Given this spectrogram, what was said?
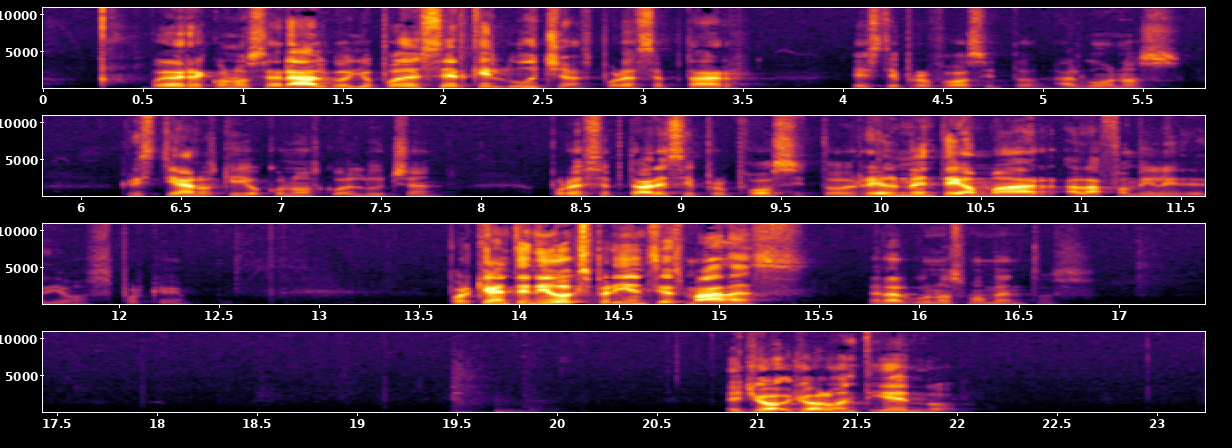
voy a reconocer algo. Yo puede ser que luchas por aceptar este propósito. Algunos cristianos que yo conozco luchan por aceptar ese propósito, realmente amar a la familia de Dios. ¿Por qué? Porque han tenido experiencias malas en algunos momentos. Y yo, yo lo entiendo.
